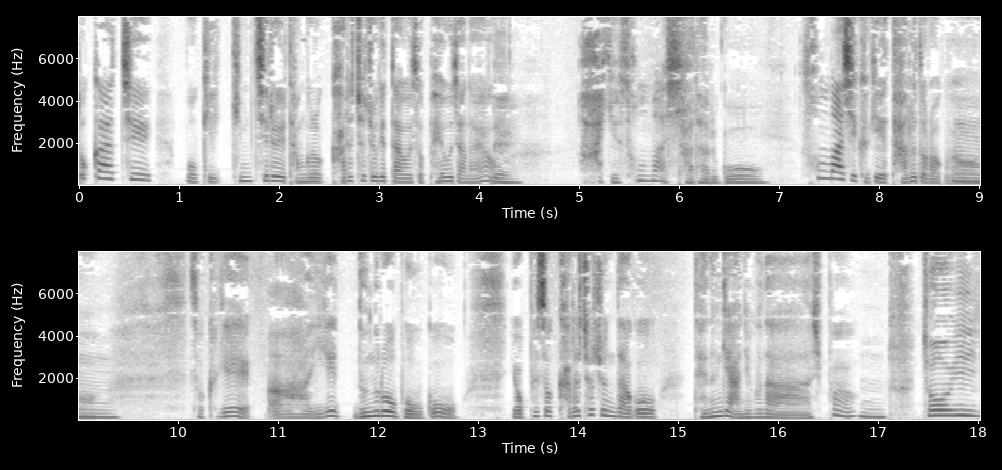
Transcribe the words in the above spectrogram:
똑같이 뭐 기- 김치를 담글 가르쳐 주겠다고 해서 배우잖아요. 네, 아, 이게 손맛이 다 다르고. 손맛이 그게 다르더라고요. 음, 그래서 그게 아, 이게 눈으로 보고 옆에서 가르쳐 준다고 되는 게 아니구나 싶어요. 음, 저희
